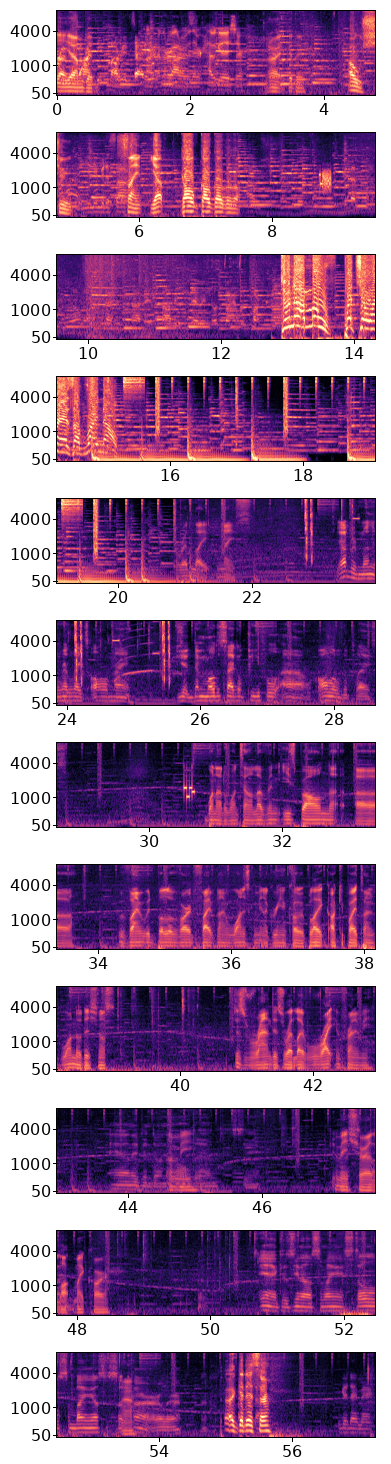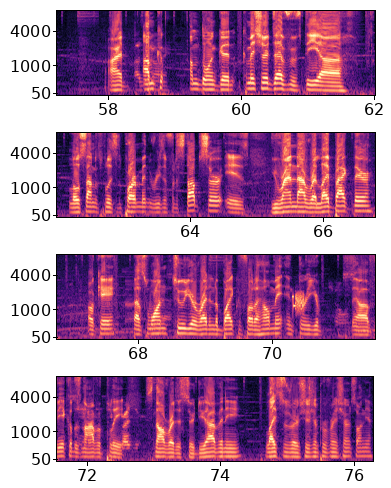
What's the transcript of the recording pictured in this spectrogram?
Yeah, I'm good. Alright, I'm gonna route over there. Have a good day, sir. All right, good day. Oh shoot. You need me to sign? Sign. Yep. Go, go, go, go, go. Do not move. Put your hands up right now. Red light. Nice. Y'all been running red lights all night. Yeah, the motorcycle people, uh, all over the place. One out of one ten eleven eastbound. Uh, Vinewood Boulevard five nine one is gonna be in a green color black. Occupied times one. No additionals. Just ran this red light right in front of me. Yeah, they've been doing that Let all me- day. Let's see. I made sure I lock my car. Yeah, because, you know, somebody stole somebody else's Yeah. car earlier. Uh, good day, sir. Good day, man. All right, I'm going? I'm doing good. Commissioner Dev with the uh, Los Santos Police Department. The reason for the stop, sir, is you ran that red light back there. Okay, that's one. Two, you're riding the bike without a helmet, and three, your uh, vehicle does not have a plate. It's not registered. Do you have any license, registration, proof of insurance on you?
